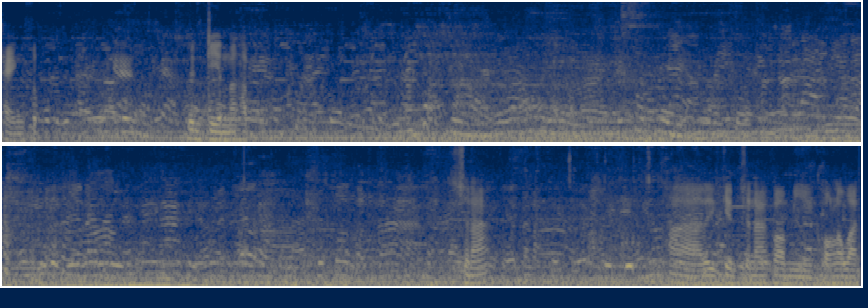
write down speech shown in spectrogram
แข่งสุดเป็นเกมนะครับชนะ ถ้าเล่นเกมชนะก็มีของรางวัล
